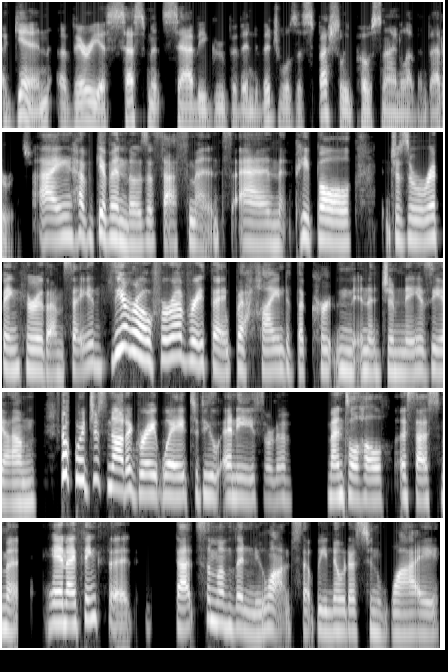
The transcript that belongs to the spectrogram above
again, a very assessment savvy group of individuals, especially post 9 11 veterans. I have given those assessments and people just ripping through them saying zero for everything behind the curtain in a gymnasium, which is not a great way to do any sort of mental health assessment. And I think that that's some of the nuance that we noticed and why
